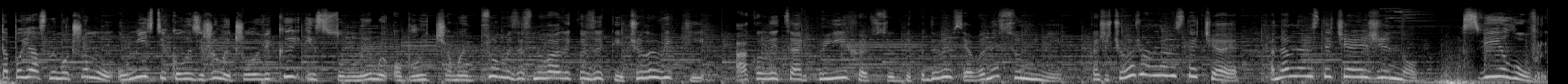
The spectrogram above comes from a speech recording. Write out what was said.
Та пояснимо, чому у місті колись жили чоловіки із сумними обличчями. Суми заснували козаки, чоловіки. А коли цар приїхав сюди, подивився, вони сумні. Каже, чого ж вам не вистачає? А нам не вистачає жінок. Свій лувр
